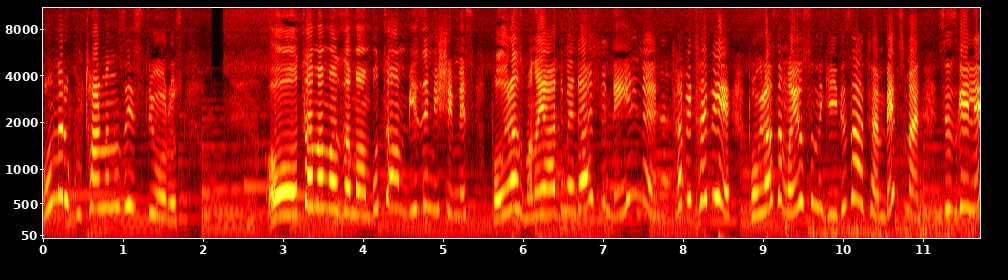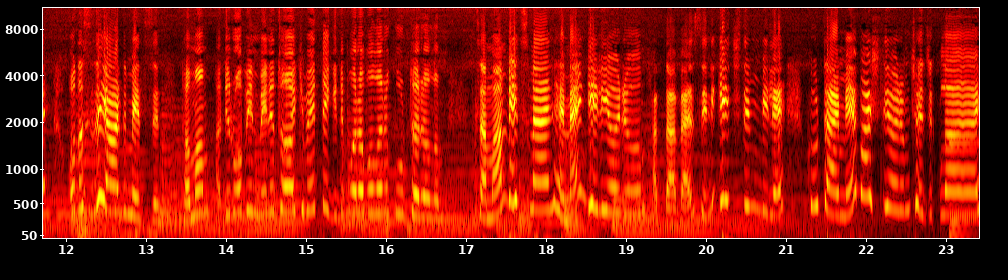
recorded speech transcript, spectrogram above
Onları kurtarmanızı istiyoruz. Oo tamam o zaman bu tam bizim işimiz. Poyraz bana yardım edersin değil mi? Tabii tabii. Poyraz da mayosunu giydi zaten Batman. Siz gelin o da size yardım etsin. Tamam hadi Robin beni takip et de gidip arabaları kurtaralım. Tamam Batman hemen geliyorum. Hatta ben seni geçtim bile. Kurtarmaya başlıyorum çocuklar.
